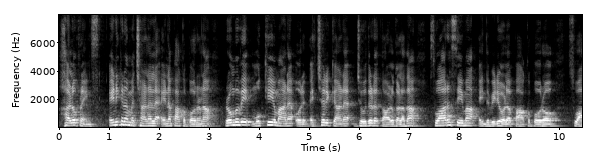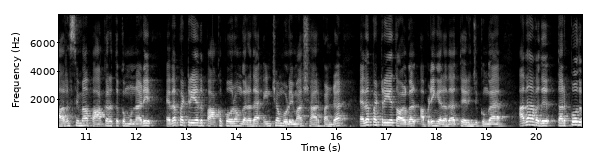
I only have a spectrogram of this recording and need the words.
ஹலோ ஃப்ரெண்ட்ஸ் இன்றைக்கி நம்ம சேனலில் என்ன பார்க்க போகிறோன்னா ரொம்பவே முக்கியமான ஒரு எச்சரிக்கையான ஜோதிட தாள்களை தான் சுவாரஸ்யமாக இந்த வீடியோவில் பார்க்க போகிறோம் சுவாரஸ்யமாக பார்க்குறதுக்கு முன்னாடி எதை பற்றியது பார்க்க போகிறோங்கிறத இன்ஷம் மூலிமா ஷேர் பண்ணுறேன் எதை பற்றிய தாள்கள் அப்படிங்கிறத தெரிஞ்சுக்குங்க. அதாவது தற்போது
